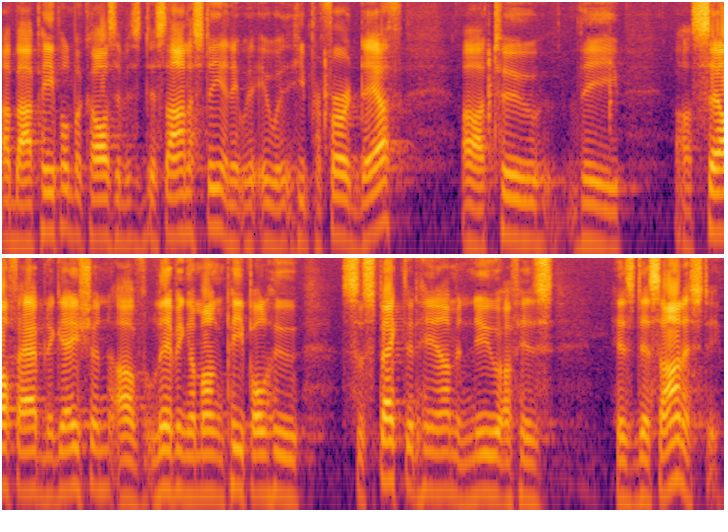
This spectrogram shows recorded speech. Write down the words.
uh, by people because of his dishonesty, and it, it, he preferred death uh, to the uh, self abnegation of living among people who suspected him and knew of his, his dishonesty.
